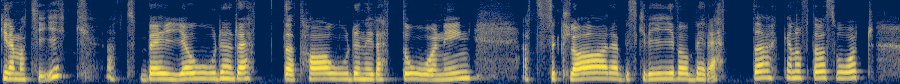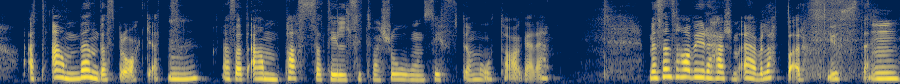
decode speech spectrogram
Grammatik, att böja orden rätt, att ha orden i rätt ordning. Att förklara, beskriva och berätta kan ofta vara svårt. Att använda språket, mm. alltså att anpassa till situation, syfte och mottagare. Men sen så har vi ju det här som överlappar. Just det. Mm.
